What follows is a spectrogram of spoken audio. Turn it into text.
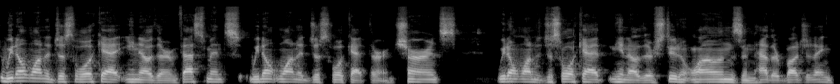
we don't want to just look at you know their investments. We don't want to just look at their insurance. We don't want to just look at you know their student loans and how they're budgeting.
